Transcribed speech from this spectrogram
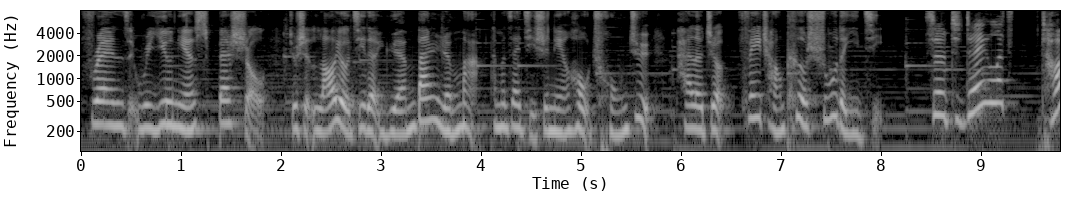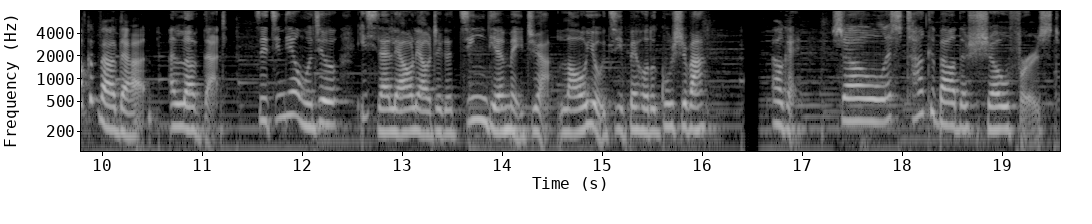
Friends Reunion Special 就是老友记的原班人马，他们在几十年后重聚，拍了这非常特殊的一集。 So today let's talk about that. I love that. 所以今天我们就一起来聊聊这个经典美剧啊《老友记》背后的故事吧。Okay, so let's talk about the show first.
